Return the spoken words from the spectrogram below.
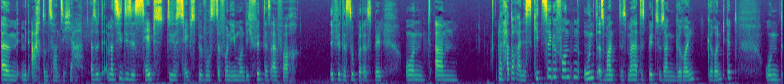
ähm, mit 28 Jahren. Also man sieht dieses, Selbst, dieses Selbstbewusste von ihm und ich finde das einfach, ich finde das super, das Bild. Und ähm, man hat auch eine Skizze gefunden und, also man, das, man hat das Bild sozusagen gerönt, geröntget und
